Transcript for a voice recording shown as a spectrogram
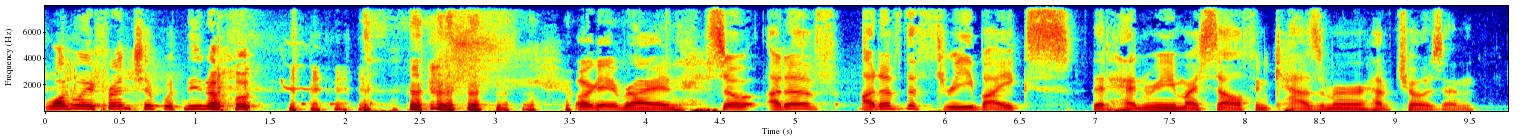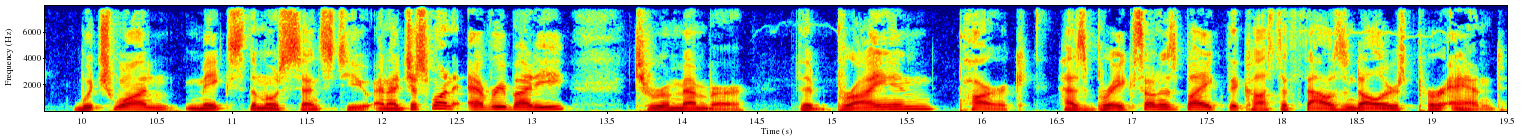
one way friendship with Nino. Okay, Brian. So out of out of the three bikes that Henry, myself, and Kazimer have chosen, which one makes the most sense to you? And I just want everybody to remember that Brian Park has brakes on his bike that cost a thousand dollars per end.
